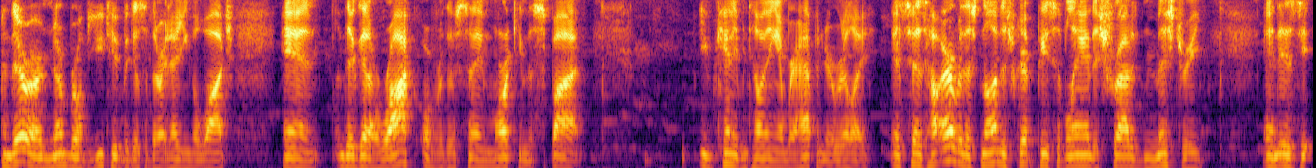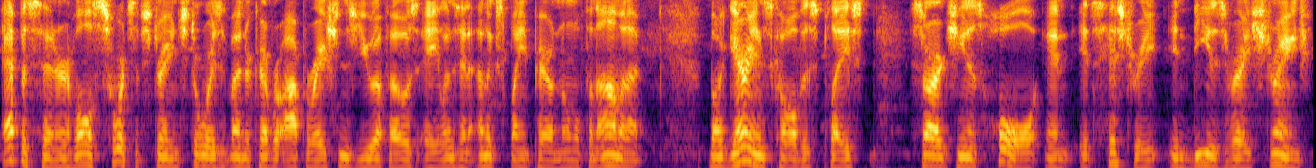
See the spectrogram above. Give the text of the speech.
there are a number of YouTube videos that right now you can go watch, and they've got a rock over there saying marking the spot. You can't even tell anything ever happened there, really. It says, however, this nondescript piece of land is shrouded in mystery and is the epicenter of all sorts of strange stories of undercover operations, UFOs, aliens, and unexplained paranormal phenomena. Bulgarians call this place Saragina's Hole, and its history indeed is very strange.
